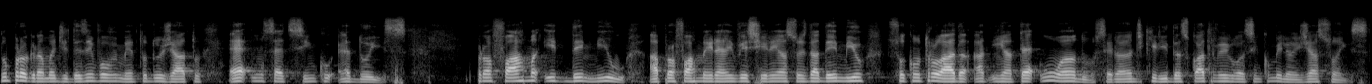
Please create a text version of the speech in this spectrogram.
no programa de desenvolvimento do jato E175E2. Profarma e Demil. A Profarma irá investir em ações da Demil, sua controlada em até um ano. Serão adquiridas 4,5 milhões de ações.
